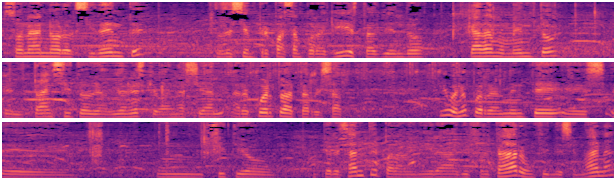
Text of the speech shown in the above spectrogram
zona noroccidente, entonces siempre pasan por aquí, estás viendo cada momento el tránsito de aviones que van hacia el aeropuerto a aterrizar. Y bueno, pues realmente es eh, un sitio interesante para venir a disfrutar un fin de semana,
